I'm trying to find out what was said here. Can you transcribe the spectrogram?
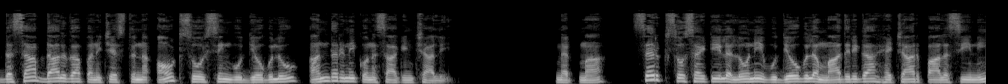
దశాబ్దాలుగా పనిచేస్తున్న అవుట్ సోర్సింగ్ ఉద్యోగులు అందరినీ కొనసాగించాలి. మెప్మా సెర్ప్ సొసైటీలలోని ఉద్యోగుల మాదిరిగా హెచ్ఆర్ పాలసీని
